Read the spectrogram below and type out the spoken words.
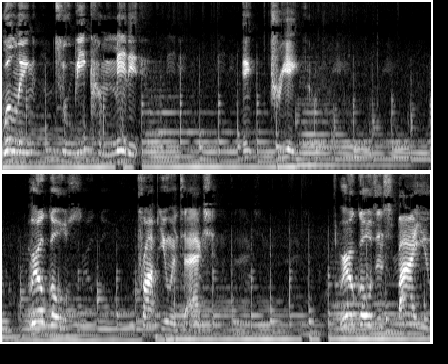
willing to be committed and create them. Real goals prompt you into action. Real goals inspire you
